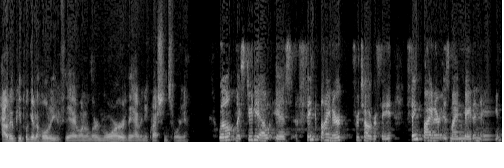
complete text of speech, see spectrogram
How do people get a hold of you if they want to learn more or they have any questions for you? Well, my studio is Finkbeiner Photography. Finkbeiner is my maiden name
